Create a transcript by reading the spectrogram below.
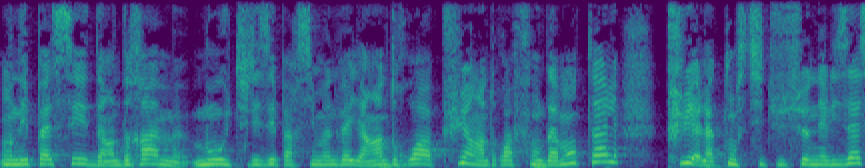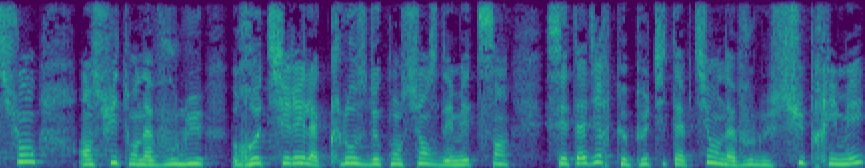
On est passé d'un drame, mot utilisé par Simone Veil, à un droit, puis à un droit fondamental, puis à la constitutionnalisation. Ensuite, on a voulu retirer la clause de conscience des médecins. C'est-à-dire que petit à petit, on a voulu supprimer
